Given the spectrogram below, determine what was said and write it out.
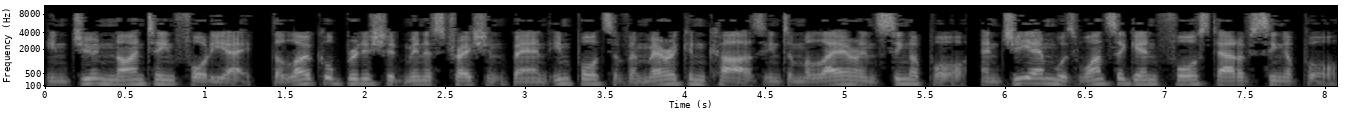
in June 1948, the local British administration banned imports of American cars into Malaya and Singapore, and GM was once again forced out of Singapore.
